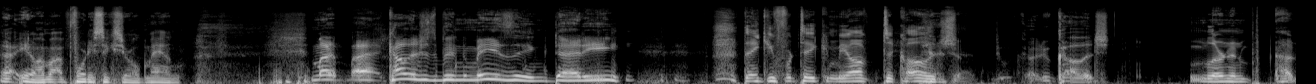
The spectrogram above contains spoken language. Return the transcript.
Uh, you know, I'm a 46 year old man. My, my college has been amazing, Daddy. Thank you for taking me off to college. Go to college. I'm learning how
